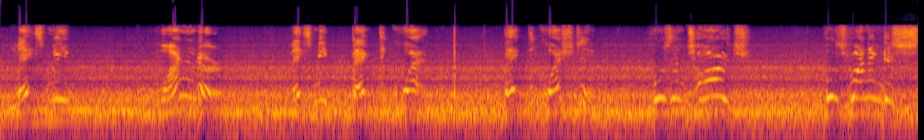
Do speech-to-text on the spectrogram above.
makes me wonder, makes me beg the que- beg the question: Who's in charge? Who's running this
